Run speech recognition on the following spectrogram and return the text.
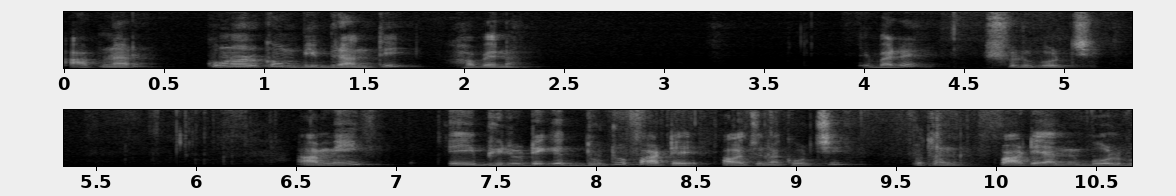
আপনার কোনো রকম বিভ্রান্তি হবে না। এবারে শুরু করছি। আমি এই ভিডিওটিকে দুটো পার্টে আলোচনা করছি। প্রথম পার্টে আমি বলব,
